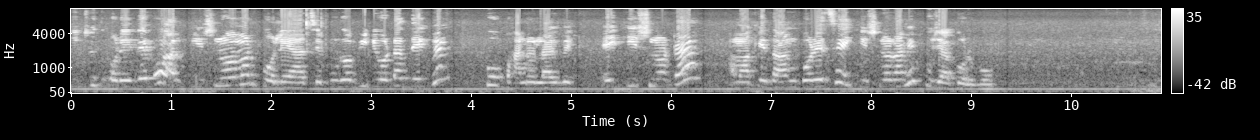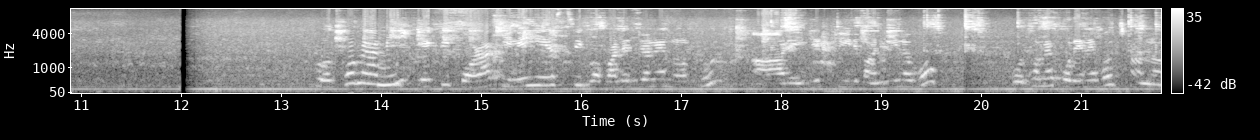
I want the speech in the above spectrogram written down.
কিছু ধরে দেব আর কৃষ্ণ আমার কোলে আছে। পুরো ভিডিওটা দেখবেন, খুব ভালো লাগবে। এই কৃষ্ণটা আমাকে দান করেছে, এই কৃষ্ণর আমি পূজা করব। প্রথমে আমি একটি কড়া কিনে নিয়ে এসেছি, গোপালের জন্য নতুন। আর এই যে ক্ষীর বানিয়ে নেব, প্রথমে করে নেব ছানা।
